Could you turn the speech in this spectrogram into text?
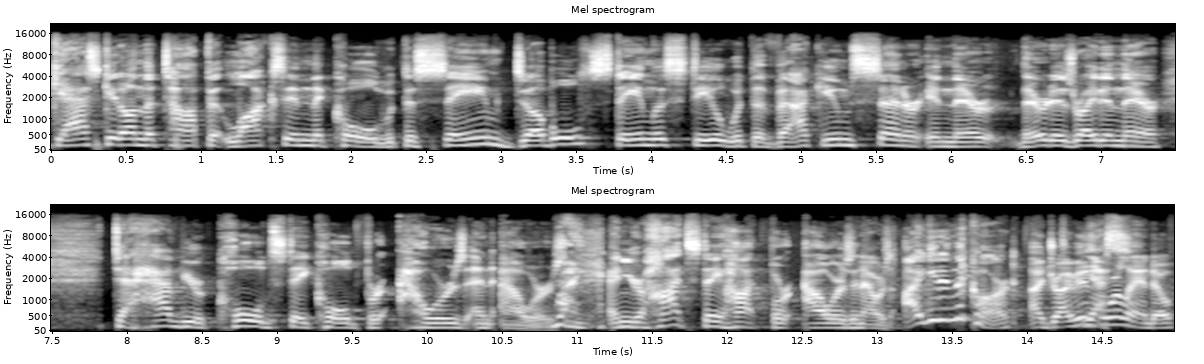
gasket on the top that locks in the cold, with the same double stainless steel with the vacuum center in there, there it is, right in there, to have your cold stay cold for hours and hours, Right. and your hot stay hot for hours and hours. I get in the car. I drive into Yes. Orlando.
